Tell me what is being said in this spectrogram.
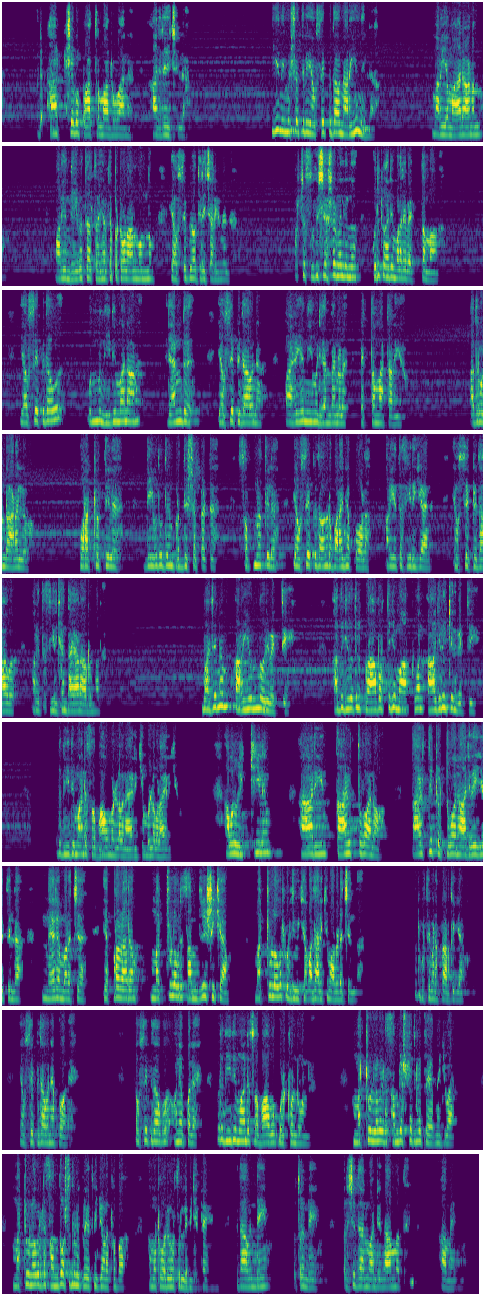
ഒരു ആക്ഷേപ പാത്രമാകുവാൻ ആഗ്രഹിച്ചില്ല. ഈ നിമിഷത്തിൽ യൗസേ പിതാവിന് അറിയുന്നില്ല. മറിയം ആരാണെന്നും മറിയം ദൈവത്താൽ തിരഞ്ഞെടുക്കപ്പെട്ടവളാണെന്നൊന്നും യൗസപിതാവ് തിരിച്ചറിയുന്നില്ല. പക്ഷെ സുവിശേഷങ്ങളിൽ നിന്ന് ഒരു കാര്യം വളരെ വ്യക്തമാണ്. യൗസപിതാവ് ഒന്ന് നീതിമാനാണ്. രണ്ട് യൗസപിതാവിന് പഴയ നിയമ ഗ്രന്ഥങ്ങൾ വ്യക്തമായിട്ടറിയാം അതുകൊണ്ടാണല്ലോ ഉറക്കത്തിൽ ദൈവദൂതൻ പ്രത്യക്ഷപ്പെട്ട് സ്വപ്നത്തിൽ യൗസേ പിതാവിനോട് പറഞ്ഞപ്പോൾ മറിയത്തെ സ്വീകരിക്കാൻ യൗസേ പിതാവ് മറിയത്തെ സ്വീകരിക്കാൻ തയ്യാറാകുന്നത്. വചനം അറിയുന്ന ഒരു വ്യക്തി അത് ജീവിതത്തിൽ പ്രാവർത്തികമാക്കുവാൻ ആഗ്രഹിക്കുന്ന വ്യക്തി ഒരു നീതിമാന്റെ സ്വഭാവമുള്ളവനായിരിക്കും ഉള്ളവളായിരിക്കും. അവർ ഒരിക്കലും ആരെയും താഴ്ത്തുവാനോ താഴ്ത്തി കെട്ടുവാനോ ആഗ്രഹിക്കത്തില്ല. നേരെ മറിച്ച് എപ്രകാരം മറ്റുള്ളവരെ സംരക്ഷിക്കാം മറ്റുള്ളവർക്കോട് ജീവിക്കാം അതായിരിക്കും അവരുടെ ചിന്ത. പ്രത്യേകമായിട്ട് പ്രത്യേകമായി പ്രാർത്ഥിക്കാം. യൗസേ പിതാവിനെ പോലെ യൗസേ പിതാവിനെ പോലെ ഒരു നീതിമാന്റെ സ്വഭാവം ഉൾക്കൊണ്ടുകൊണ്ട് മറ്റുള്ളവരുടെ സംരക്ഷണത്തിന് പ്രയത്നിക്കുവാൻ മറ്റുള്ളവരുടെ സന്തോഷത്തിന് പ്രയത്നിക്കുവാനുള്ള കൃപ നമുക്ക് ഓരോരുത്തരും ലഭിക്കട്ടെ. പിതാവിന്റെയും പുത്രന്റെയും പരിശുദ്ധാത്മാവിന്റെയും നാമത്തിൽ ആമേൻ.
